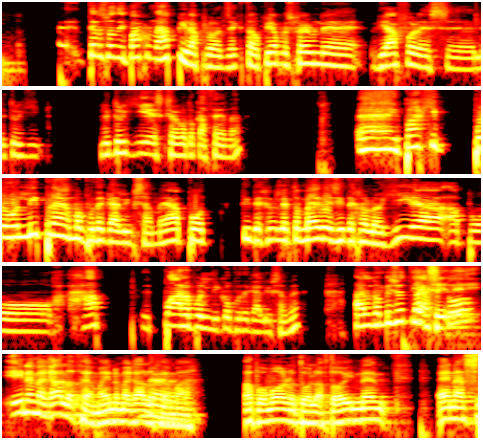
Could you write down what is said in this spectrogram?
Τέλος πάντων υπάρχουν άπειρα project τα οποία προσφέρουν ε, διάφορες ε, λειτουργι... λειτουργίες, ξέρω εγώ το καθένα. Ε, υπάρχει πολύ πράγμα που δεν καλύψαμε. Από την λεπτομέρειες η τεχνολογία, από πάρα πολύ υλικό που δεν καλύψαμε. Αλλά νομίζω ότι Εντάξει, αυτό... Είναι μεγάλο θέμα, είναι μεγάλο ναι, ναι θέμα. Ναι. Από μόνο του όλο αυτό. Είναι ένας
